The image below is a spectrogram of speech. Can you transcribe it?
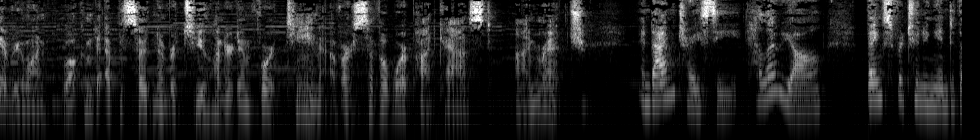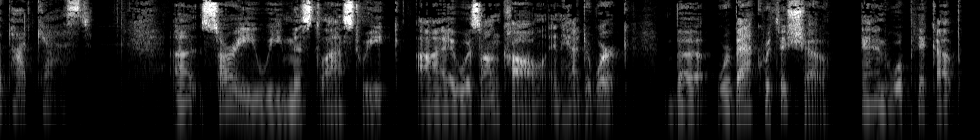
Hey everyone, welcome to episode number 214 of our Civil War podcast. I'm Rich. And I'm Tracy. Hello, y'all. Thanks for tuning into the podcast. Uh, sorry we missed last week. I was on call and had to work, but we're back with this show, and we'll pick up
